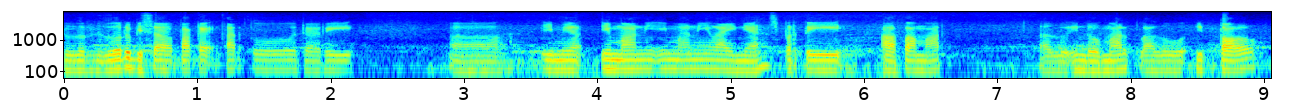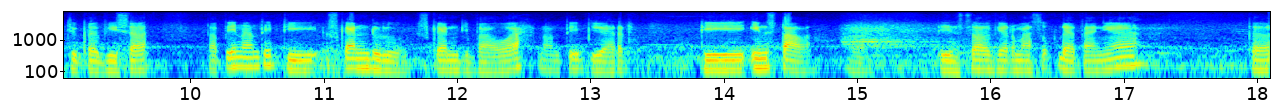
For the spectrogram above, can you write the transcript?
dulur-dulur bisa pakai kartu dari uh, imani-imani lainnya seperti Alfamart lalu Indomart lalu Itol juga bisa. Tapi nanti di scan dulu scan di bawah nanti biar diinstal. Ya. diinstal biar masuk datanya ke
